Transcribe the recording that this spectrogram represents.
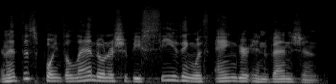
And at this point, the landowner should be seething with anger and vengeance.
